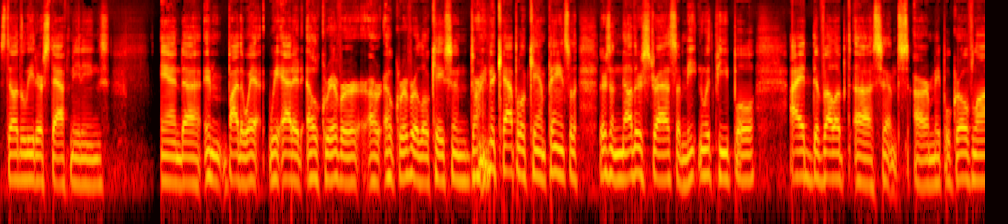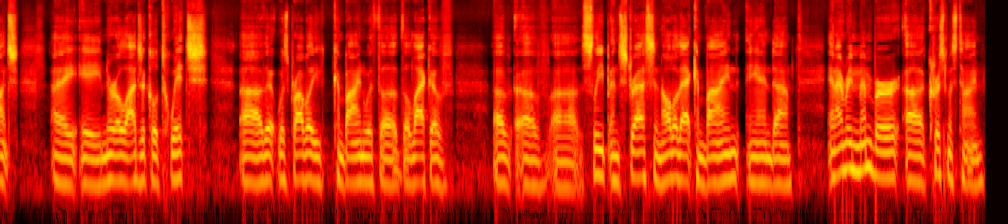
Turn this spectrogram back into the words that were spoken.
still had to lead our staff meetings. And uh, and by the way, we added Elk River, our Elk River location during the capital campaign. So there's another stress of meeting with people. I had developed uh, since our Maple Grove launch a, a neurological twitch uh, that was probably combined with uh, the lack of of, of uh, sleep and stress and all of that combined. And uh, and I remember uh, Christmas time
